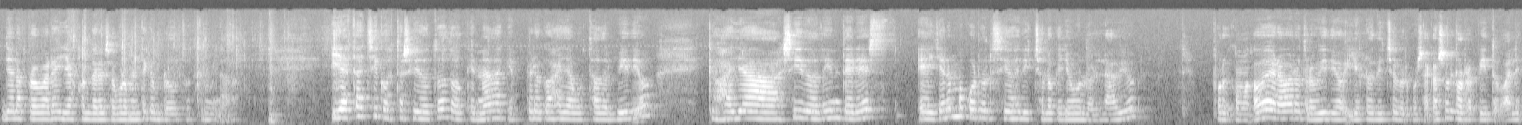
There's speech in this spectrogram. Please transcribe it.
ya las probaré y ya os contaré seguramente en productos terminados. Y ya está chicos, esto ha sido todo, que nada, que espero que os haya gustado el vídeo, que os haya sido de interés. Eh, ya no me acuerdo si os he dicho lo que llevo en los labios, porque como acabo de grabar otro vídeo y os lo he dicho, pero por si acaso os lo repito, ¿vale?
